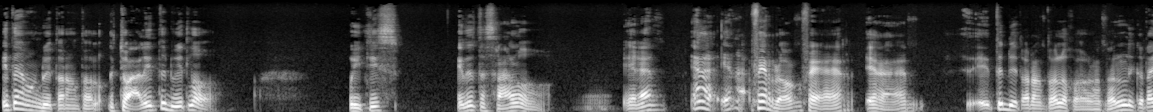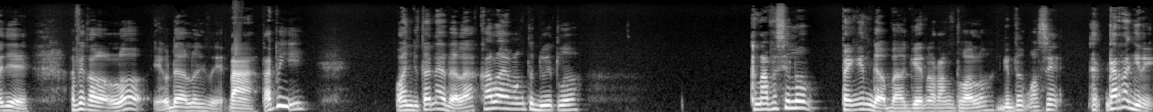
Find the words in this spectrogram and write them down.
Itu emang duit orang tua lo kecuali itu duit lo. Which is itu terserah lo. Ya kan? Ya ya nggak fair dong fair ya kan? Itu duit orang tua lo kalau orang tua lo ikut aja. Ya tapi kalau lo ya udah lo ini nah tapi lanjutannya adalah kalau emang itu duit lo kenapa sih lo pengen nggak bagian orang tua lo gitu? Maksudnya karena gini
